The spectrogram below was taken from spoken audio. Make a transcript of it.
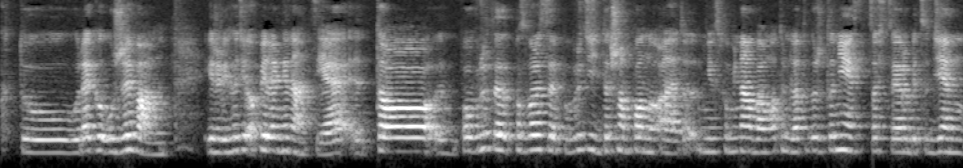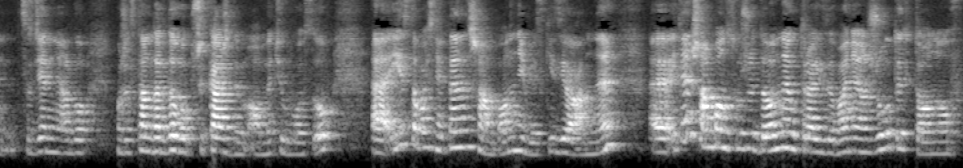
którego używam, jeżeli chodzi o pielęgnację, to powrócę, pozwolę sobie powrócić do szamponu, ale to nie wspominałam Wam o tym, dlatego że to nie jest coś, co ja robię codziennie, codziennie albo może standardowo przy każdym o myciu włosów. E, jest to właśnie ten szampon niebieski z Joanny e, i ten szampon służy do neutralizowania żółtych tonów,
